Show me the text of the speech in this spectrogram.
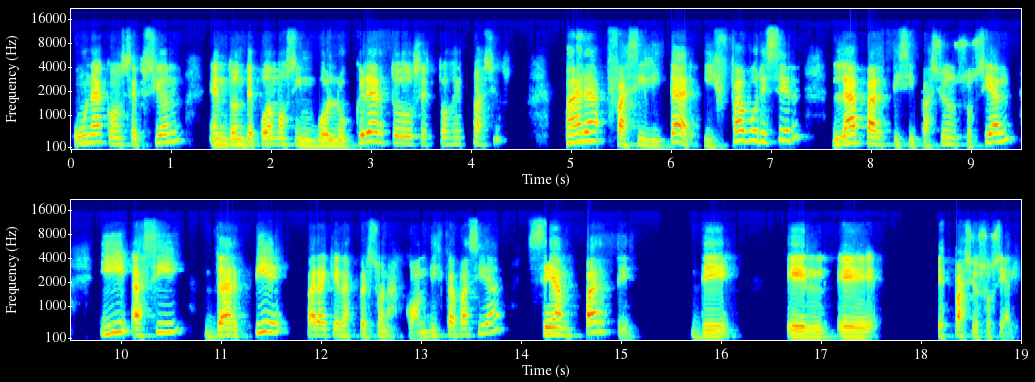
una concepción en donde podemos involucrar todos estos espacios para facilitar y favorecer la participación social y así dar pie para que las personas con discapacidad sean parte del de eh, espacio social.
